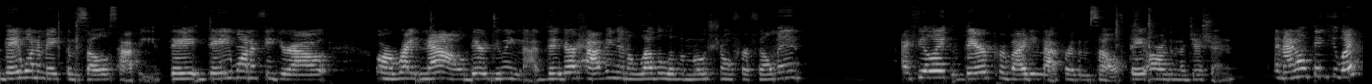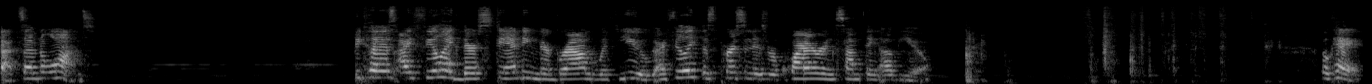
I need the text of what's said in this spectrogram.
they want to make themselves happy. They, they want to figure out, or right now they're doing that. They, they're having a level of emotional fulfillment I feel like they're providing that for themselves. They are the magician. And I don't think you like that, Seven of Wands. Because I feel like they're standing their ground with you. I feel like this person is requiring something of you. Okay,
